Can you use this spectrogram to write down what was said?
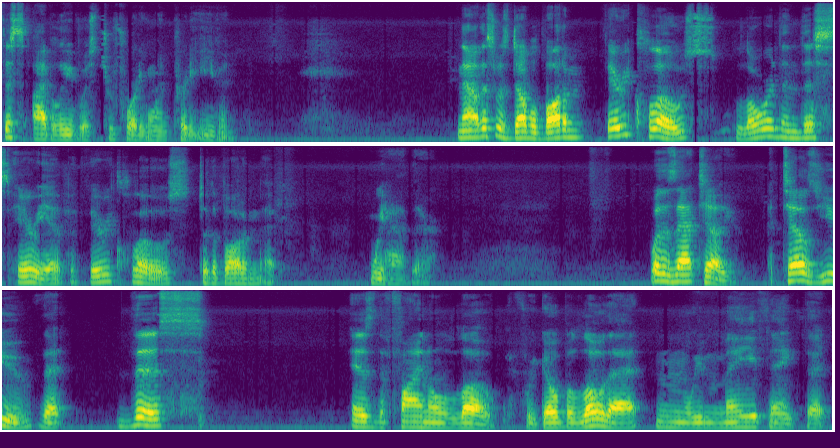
This, I believe, was 241, pretty even. Now, this was double bottom, very close, lower than this area, but very close to the bottom that we had there. What does that tell you? It tells you that this is the final low. If we go below that, hmm, we may think that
